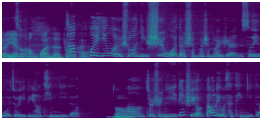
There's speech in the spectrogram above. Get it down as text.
冷眼旁观的状态。他不会因为说你是我的什么什么人，所以我就一定要听你的。嗯，就是你一定是有道理我才听你的。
